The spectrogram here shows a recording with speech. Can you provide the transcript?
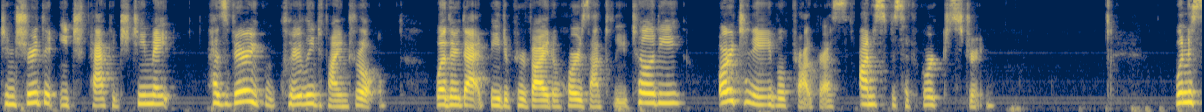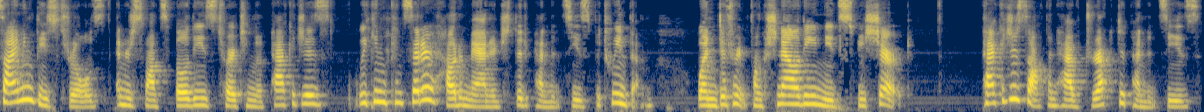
to ensure that each package teammate has a very clearly defined role, whether that be to provide a horizontal utility or to enable progress on a specific work stream. When assigning these roles and responsibilities to our team of packages, we can consider how to manage the dependencies between them when different functionality needs to be shared. Packages often have direct dependencies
